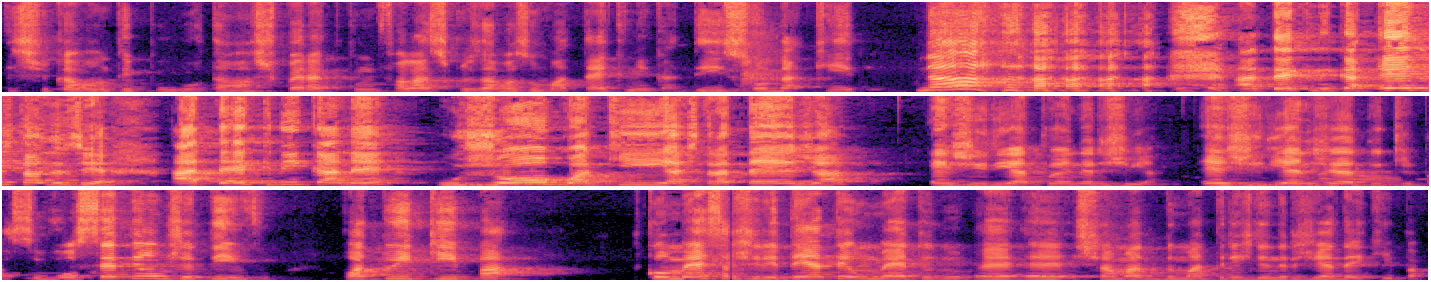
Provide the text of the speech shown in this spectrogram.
eles ficavam tipo, estava à espera que tu me falasses que usavas uma técnica disso ou daquilo. Não! A técnica é gestão de energia. A técnica, né? O jogo aqui, a estratégia, é gerir a tua energia, é gerir a energia da tua equipa. Se você tem um objetivo com a tua equipa, começa a gerir. Tem até um método é, é, chamado de matriz de energia da equipa,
